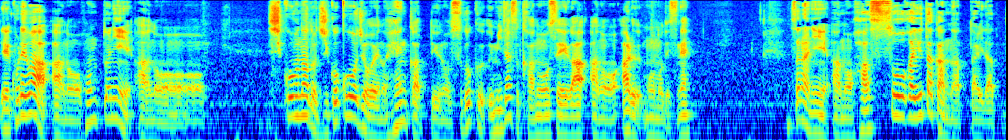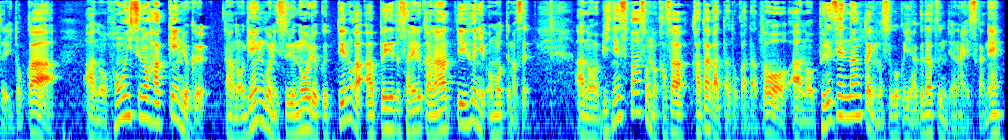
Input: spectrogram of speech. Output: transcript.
でこれはあの本当にあの思考など自己向上への変化っていうのをすごく生み出す可能性があのあるものですねさらにあの発想が豊かになったりだったりとかあの本質の発見力あの言語にする能力っていうのがアップデートされるかなっていうふうに思ってます。あのビジネスパーソンの方々とかだとあのプレゼンなんかにもすごく役立つんじゃないですかね。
